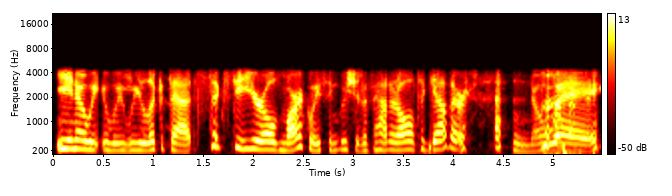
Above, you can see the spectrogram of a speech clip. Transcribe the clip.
You know, we, we we look at that 60 year old mark. We think we should have had it all together. no way.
